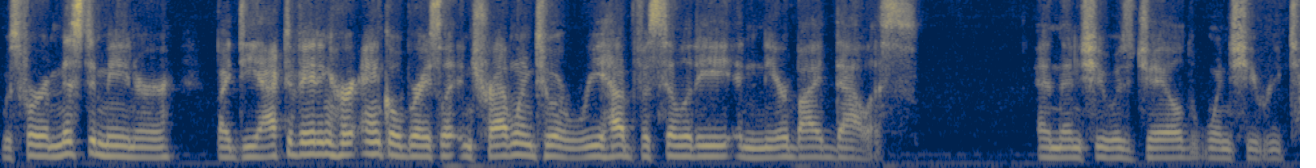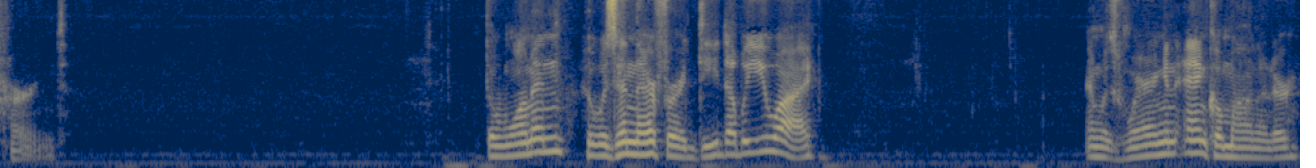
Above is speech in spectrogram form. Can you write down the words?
was for a misdemeanor by deactivating her ankle bracelet and traveling to a rehab facility in nearby Dallas. And then she was jailed when she returned. The woman who was in there for a DWI and was wearing an ankle monitor.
